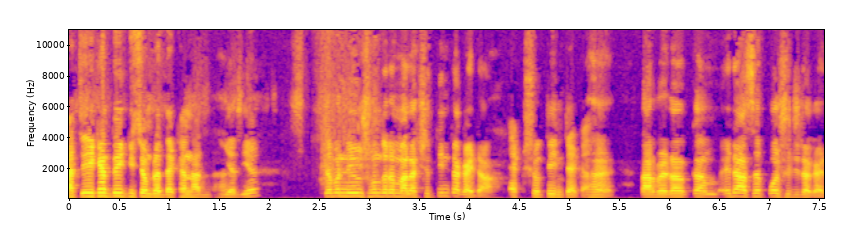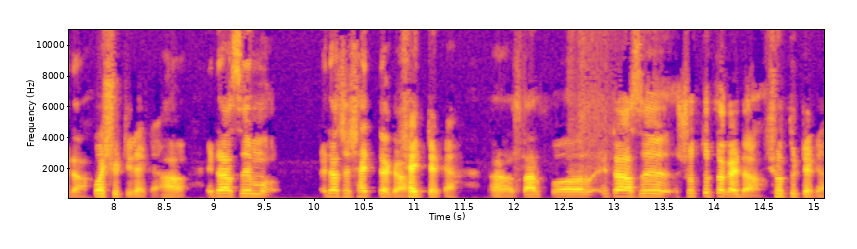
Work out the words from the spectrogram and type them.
আচ্ছা এখান থেকে কিছু আমরা দেখান হ্যাঁ। ইয়া দিয়া। যেমন নিউ সুন্দরের মাল একশো তিন টাকা এটা। একশো তিন টাকা। হ্যাঁ তারপরে এটা এটা আছে পঁয়ষট্টি টাকা এটা। পঁয়ষট্টি টাকা। হ্যাঁ এটা আছে এটা আছে ষাট টাকা। ষাট টাকা। তারপর এটা আছে সত্তর টাকা এটা। সত্তর টাকা।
